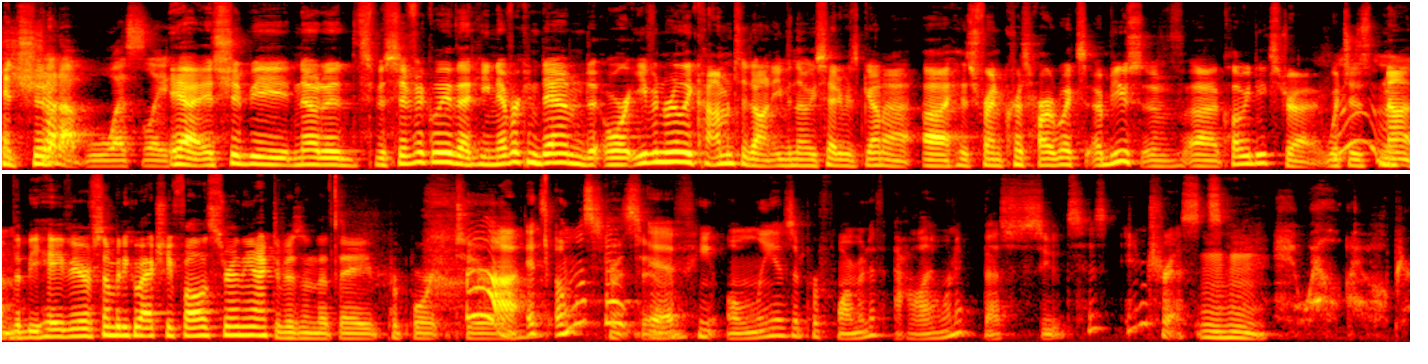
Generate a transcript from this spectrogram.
It should- Shut up, Wesley. Yeah, it should be noted specifically that he never condemned or even really commented on, even though he said he was gonna, uh, his friend Chris Hardwick's abuse of uh, Chloe Dykstra, which is not the behavior of somebody who actually follows through in the activism that they purport to. Ah, it's almost as to. if he only is a performative ally when it best suits his interests. Mm-hmm. Hey, Wil, I hope you're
